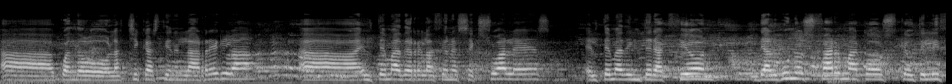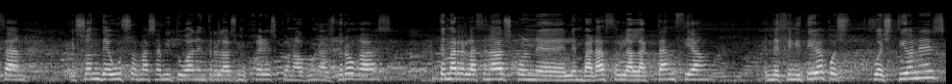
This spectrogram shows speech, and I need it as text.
uh, cuando las chicas tienen la regla, el tema de relaciones sexuales, el tema de interacción, de algunos fármacos que utilizan, que son de uso más habitual entre las mujeres con algunas drogas, temas relacionados con el embarazo y la lactancia, en definitiva, pues cuestiones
